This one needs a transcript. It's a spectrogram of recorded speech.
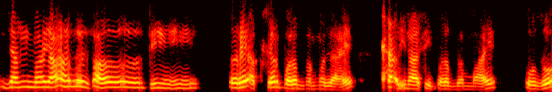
जन्मयाजसाठी. तर हे अक्षर परब्रह्म जे आहे अविनाशी परब्रह्म आहे. तो जो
